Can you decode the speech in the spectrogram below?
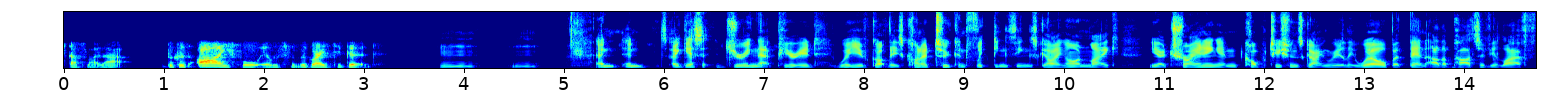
stuff like that because I thought it was for the greater good. Mm, mm. And and I guess during that period where you've got these kind of two conflicting things going on, like you know training and competitions going really well, but then other mm-hmm. parts of your life,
